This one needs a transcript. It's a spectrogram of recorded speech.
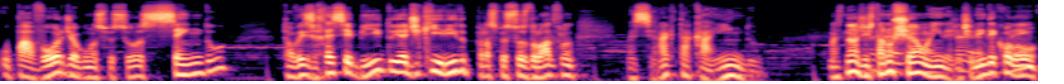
o pavor de algumas pessoas sendo talvez recebido e adquirido pelas pessoas do lado, falando: Mas será que tá caindo? Mas não, a gente tá no chão ainda, a gente é, nem decolou.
